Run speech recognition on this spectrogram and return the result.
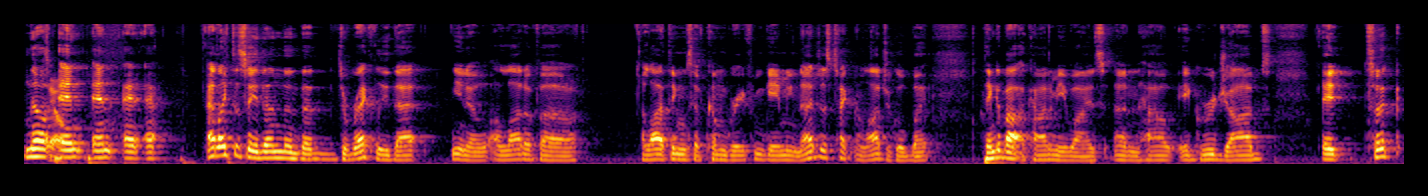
No, So- and, and and and I'd like to say then then that directly that you know a lot of uh, a lot of things have come great from gaming, not just technological, but think about economy wise and how it grew jobs. It took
